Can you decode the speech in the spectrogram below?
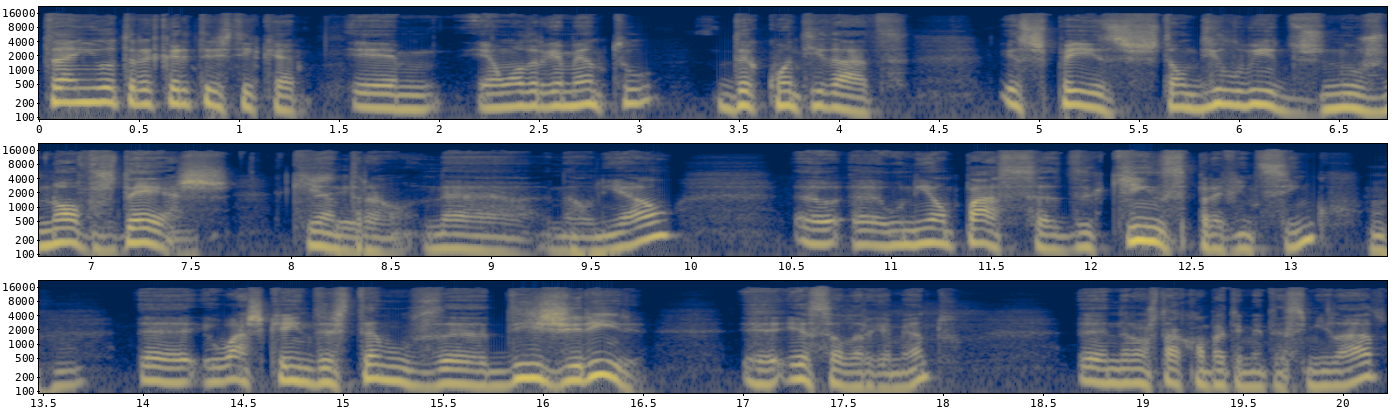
tem outra característica é, é um alargamento da quantidade. Esses países estão diluídos nos novos 10 que entram na, na União. A, a, União passa de 15 para 25. Uhum. Uh, eu acho que ainda estamos a digerir uh, esse alargamento. ainda não está completamente assimilado.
